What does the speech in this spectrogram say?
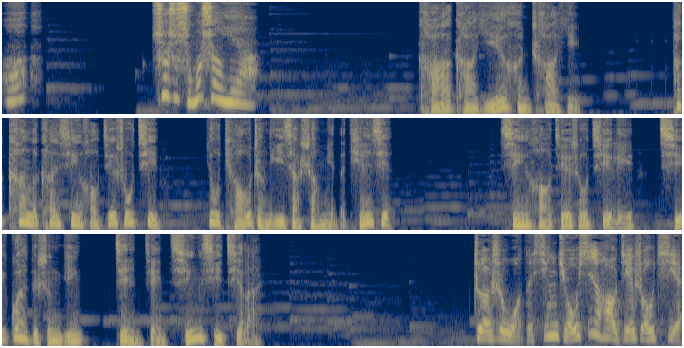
啊这是什么声音啊？卡卡也很诧异，他看了看信号接收器，又调整了一下上面的天线。信号接收器里奇怪的声音渐渐清晰起来。这是我的星球信号接收器，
